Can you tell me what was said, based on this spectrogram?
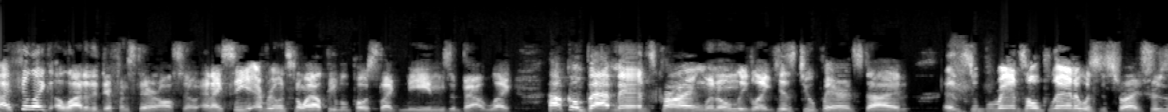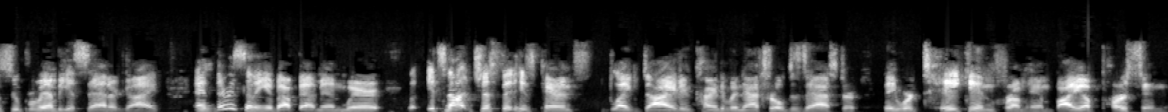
I feel like a lot of the difference there also, and I see every once in a while people post like memes about like how come Batman's crying when only like his two parents died, and Superman's whole planet was destroyed. Shouldn't Superman be a sadder guy? And there is something about Batman where it's not just that his parents like died in kind of a natural disaster; they were taken from him by a person.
